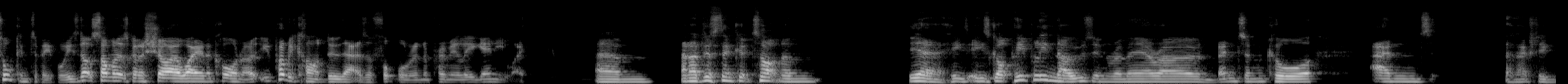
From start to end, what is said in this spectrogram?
talking to people. He's not someone that's going to shy away in a corner. You probably can't do that as a footballer in the Premier League anyway. Um, and I just think at Tottenham, yeah, he's he's got people he knows in Romero and Bentancur, and and actually,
